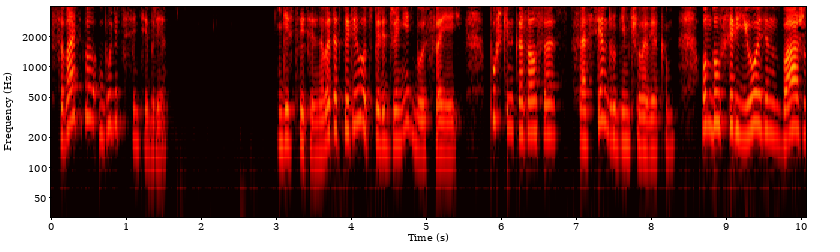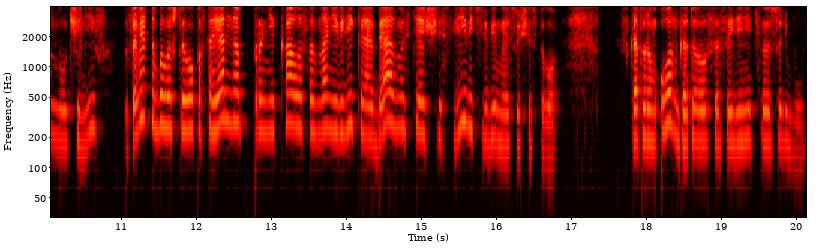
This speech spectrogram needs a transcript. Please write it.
Свадьба будет в сентябре. Действительно, в этот период, перед женитьбой своей, Пушкин казался совсем другим человеком. Он был серьезен, важен, молчалив. Заметно было, что его постоянно проникало сознание великой обязанности осчастливить любимое существо, с которым он готовился соединить свою судьбу.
